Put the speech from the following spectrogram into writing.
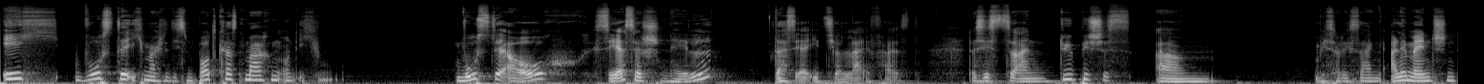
Ich wusste, ich möchte diesen Podcast machen und ich wusste auch sehr, sehr schnell, dass er It's Your Life heißt. Das ist so ein typisches ähm, wie soll ich sagen, alle Menschen,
